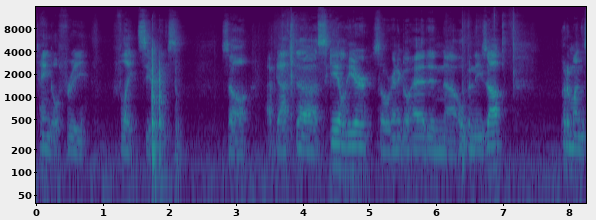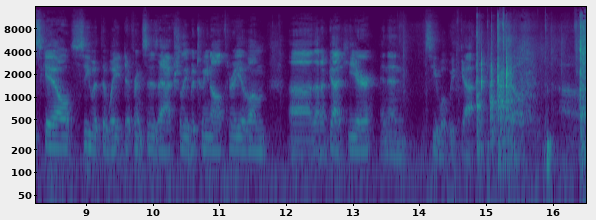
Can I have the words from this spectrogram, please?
Tangle Free Flight series. So I've got a scale here, so we're going to go ahead and uh, open these up put them on the scale, see what the weight difference is actually between all three of them uh, that I've got here, and then see what we've got. So, uh,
